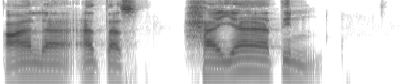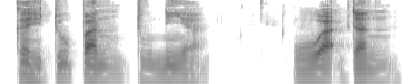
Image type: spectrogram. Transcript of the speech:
ala atas hayatin kehidupan dunia wa dan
